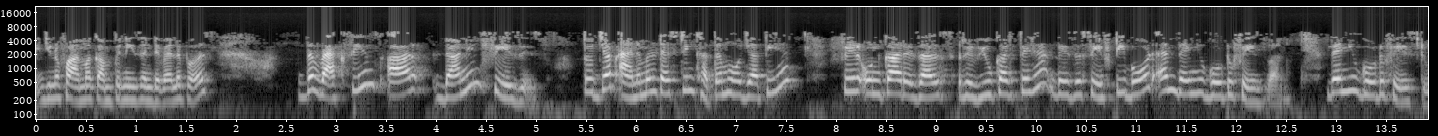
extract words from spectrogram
you know pharma companies and developers the vaccine are done in phases तो जब एनिमल टेस्टिंग खत्म हो जाती है, फिर उनका रिज़ल्ट रिव्यू करते हैं there is a safety board and then you go to phase one then you go to phase two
